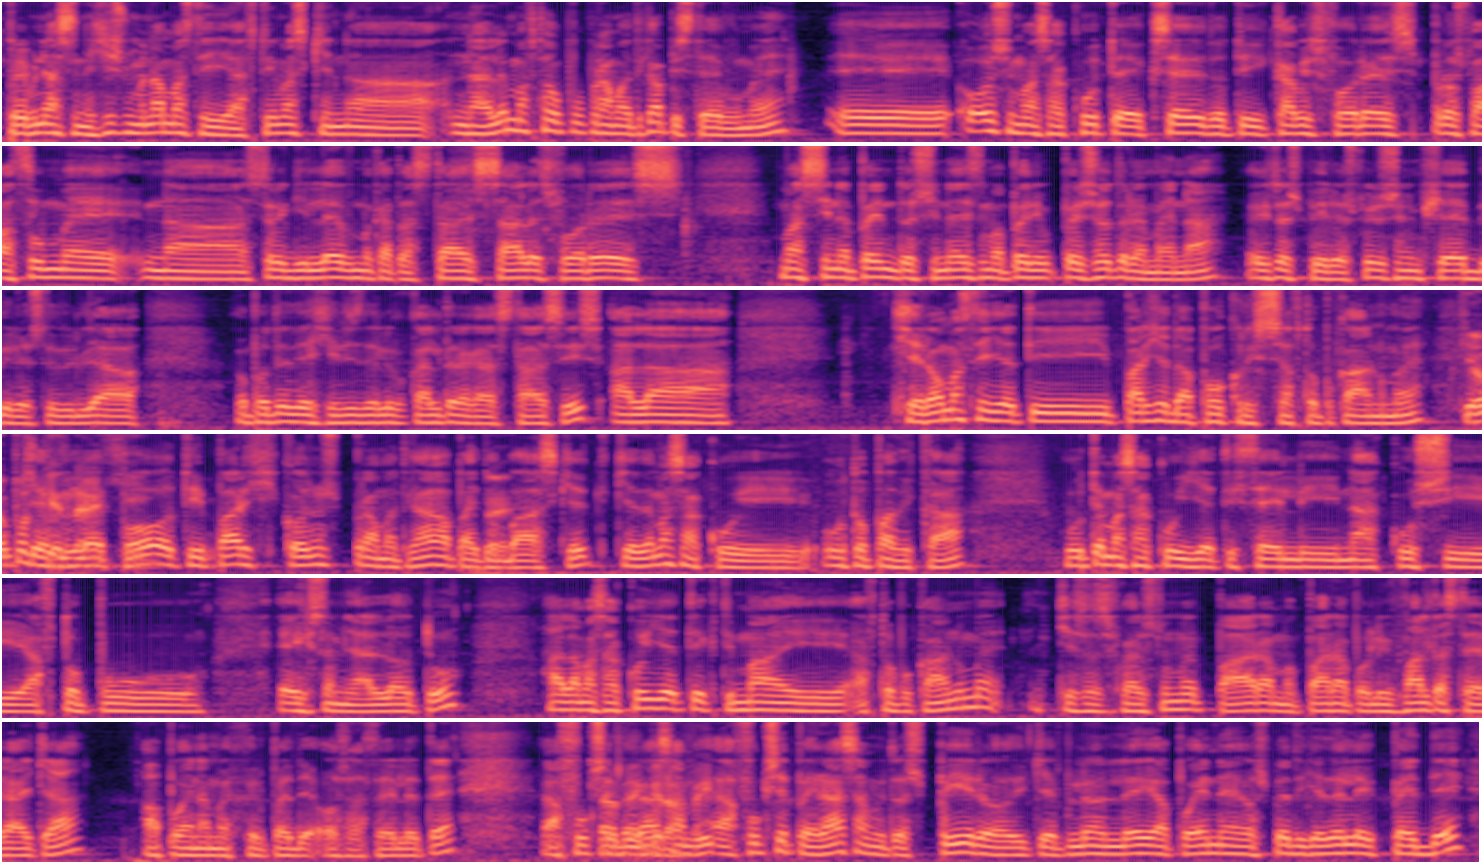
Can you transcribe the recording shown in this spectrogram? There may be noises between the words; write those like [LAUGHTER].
πρέπει να συνεχίσουμε να είμαστε οι αυτοί μας και να, να λέμε αυτό που πραγματικά πιστεύουμε. Ε, όσοι μας ακούτε ξέρετε ότι κάποιες φορές προσπαθούμε να στρογγυλεύουμε καταστάσεις, άλλες φορές μας συνεπαίνει το συνέστημα περι- περισσότερο εμένα, όχι το Σπύρο, ο Σπύρος είναι πιο έμπειρος στη δουλειά οπότε διαχειρίζεται λίγο καλύτερα καταστάσεις αλλά Χαιρόμαστε γιατί υπάρχει ανταπόκριση σε αυτό που κάνουμε. Και όπως και να βλέπω έχει. ότι υπάρχει κόσμος που πραγματικά αγαπάει τον Ναι. μπάσκετ και δεν μας ακούει ούτε οπαδικά, ούτε μας ακούει γιατί θέλει να ακούσει αυτό που έχει στο μυαλό του, αλλά μας ακούει γιατί εκτιμάει αυτό που κάνουμε και σας ευχαριστούμε πάρα μα πάρα πολύ. Βάλτε αστεράκια από ένα μέχρι πέντε όσα θέλετε. Αφού Κάντε ξεπεράσαμε, εγγραφή. αφού ξεπεράσαμε το Σπύρο και πλέον λέει από ένα έως πέντε και δεν λέει πέντε,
